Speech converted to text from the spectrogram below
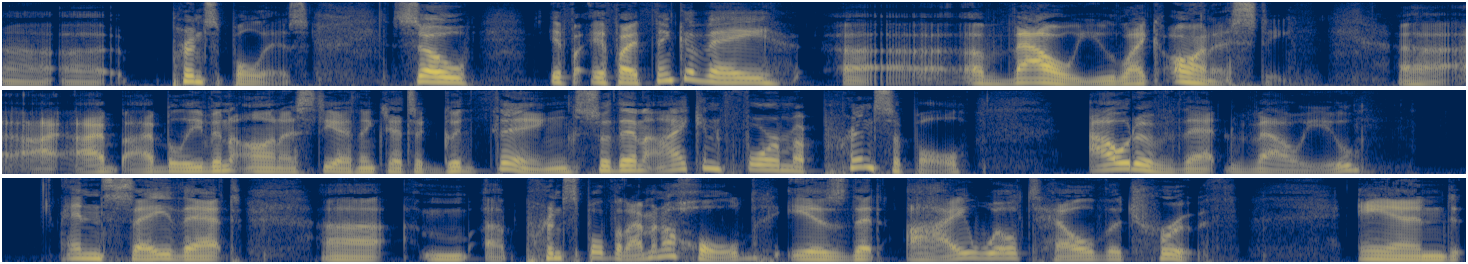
uh, uh, principle is. So if if I think of a uh, a value like honesty, uh, I, I believe in honesty. I think that's a good thing. So then I can form a principle out of that value and say that uh, a principle that I'm going to hold is that I will tell the truth, and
